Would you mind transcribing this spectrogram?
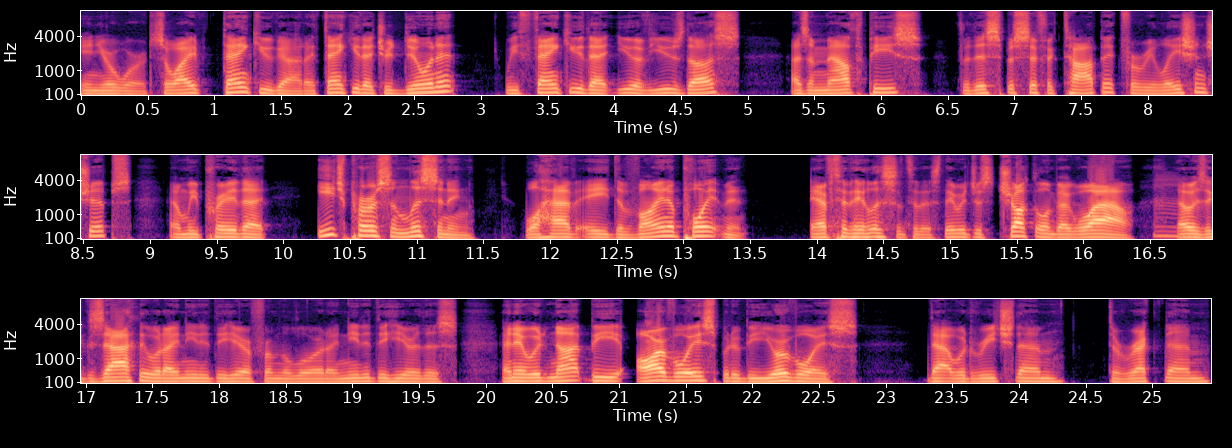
in your word. So I thank you, God. I thank you that you're doing it. We thank you that you have used us as a mouthpiece for this specific topic for relationships. And we pray that each person listening will have a divine appointment after they listen to this. They would just chuckle and be like, wow, that mm. was exactly what I needed to hear from the Lord. I needed to hear this. And it would not be our voice, but it would be your voice that would reach them, direct them,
